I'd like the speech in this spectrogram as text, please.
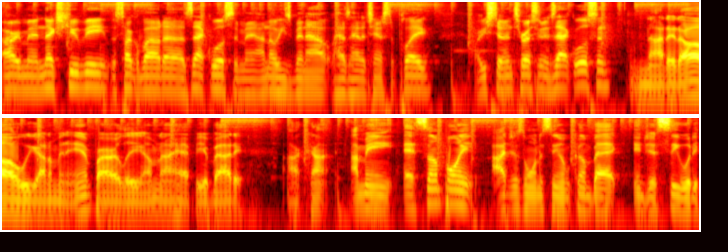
All right, man. Next QB, let's talk about uh, Zach Wilson, man. I know he's been out, hasn't had a chance to play. Are you still interested in Zach Wilson? Not at all. We got him in the Empire League. I'm not happy about it. I can't. I mean, at some point, I just want to see him come back and just see what he.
